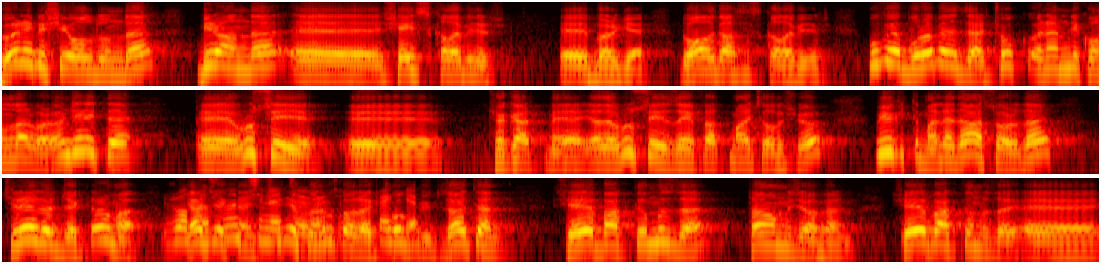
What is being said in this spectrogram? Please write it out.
böyle bir şey olduğunda bir anda e, şeysiz kalabilir e, bölge. Doğal gazsız kalabilir. Bu ve buna benzer çok önemli konular var. Öncelikle e, Rusya'yı e, çökertmeye ya da Rusya'yı zayıflatmaya çalışıyor. Büyük ihtimalle daha sonra da Çin'e dönecekler ama Rotasını gerçekten Çin ekonomik olarak çok Peki. büyük. Zaten şeye baktığımızda tamamlayacağım efendim. Şeye baktığımızda e,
